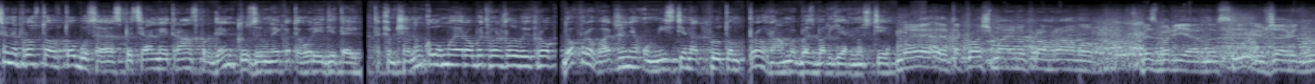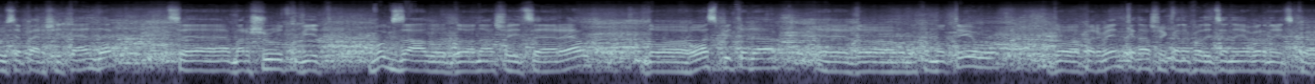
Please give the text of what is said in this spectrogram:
Це не просто автобуси, а спеціальний транспорт для інклюзивної категорії дітей. Таким чином, Коломия робить важливий крок до впровадження у місті над прутом програми безбар'єрності. Ми е, також маємо програму безбар'єрності і вже відбувся перший тендер. Це маршрут від вокзалу до нашої ЦРЛ, до госпіталя, е, до локомотиву, до первинки нашої, яка знаходиться на Яворницького.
